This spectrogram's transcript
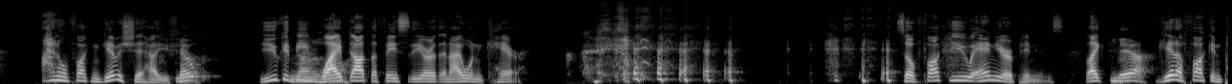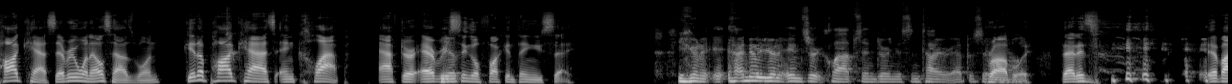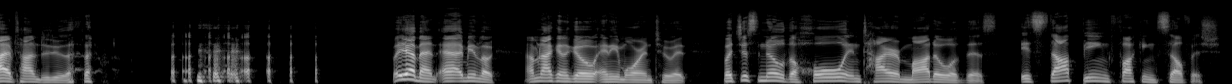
I don't fucking give a shit how you feel. nope. You could be wiped all. out the face of the earth and I wouldn't care. So fuck you and your opinions. Like, yeah. get a fucking podcast. Everyone else has one. Get a podcast and clap after every Yep. single fucking thing you say. You're gonna. I know you're gonna insert claps in during this entire episode. now. Probably. That is, if I have time to do that. But yeah, man. I mean, look, I'm not going to go any more into it, but just know the whole entire motto of this is stop being fucking selfish.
